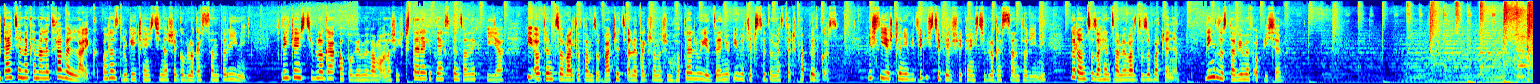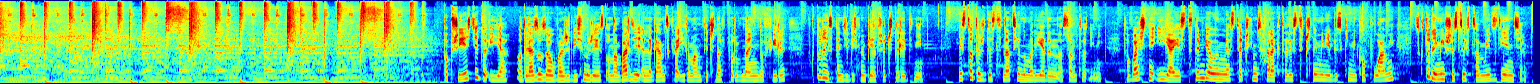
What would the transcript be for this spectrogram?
Witajcie na kanale Travel Like oraz drugiej części naszego vloga z Santorini. W tej części vloga opowiemy Wam o naszych czterech dniach spędzonych w Ija i o tym, co warto tam zobaczyć, ale także o naszym hotelu, jedzeniu i wycieczce do miasteczka Pyrgos. Jeśli jeszcze nie widzieliście pierwszej części vloga z Santorini, gorąco zachęcamy Was do zobaczenia. Link zostawimy w opisie. Po przyjeździe do Ija od razu zauważyliśmy, że jest ona bardziej elegancka i romantyczna w porównaniu do Firy, w której spędziliśmy pierwsze cztery dni. Jest to też destynacja numer jeden na Santorini. To właśnie Ija jest tym białym miasteczkiem z charakterystycznymi niebieskimi kopułami, z którymi wszyscy chcą mieć zdjęcie.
